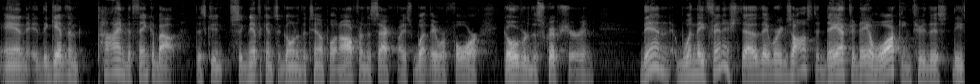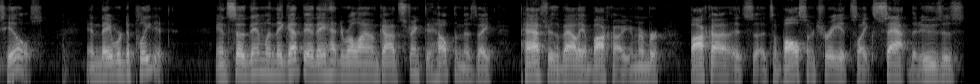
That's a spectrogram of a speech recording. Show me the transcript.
And to give them time to think about the significance of going to the temple and offering the sacrifice, what they were for, go over to the scripture. And then when they finished, though, they were exhausted day after day of walking through this, these hills, and they were depleted. And so then when they got there, they had to rely on God's strength to help them as they passed through the valley of Baca. You remember Baca? It's, it's a balsam tree. It's like sap that oozes,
